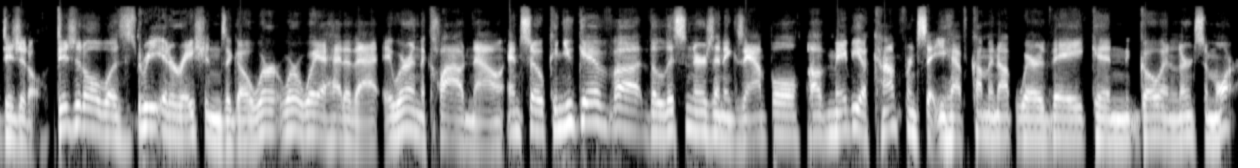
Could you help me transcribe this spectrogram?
digital. Digital was three iterations ago. We're, we're way ahead of that. We're in the cloud now. And so, can you give uh, the listeners an example of maybe a conference that you have coming up where they can go and learn some more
